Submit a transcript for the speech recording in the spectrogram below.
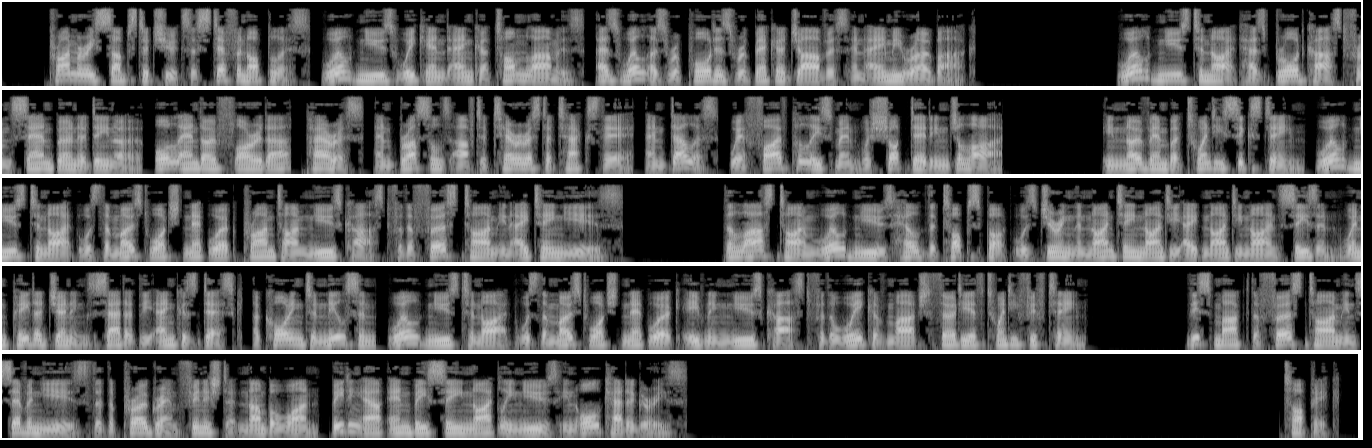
Primary substitutes are Stephanopoulos, World News Weekend anchor Tom Llamas, as well as reporters Rebecca Jarvis and Amy Robach. World News Tonight has broadcast from San Bernardino, Orlando, Florida, Paris, and Brussels after terrorist attacks there, and Dallas, where five policemen were shot dead in July. In November 2016, World News Tonight was the most watched network primetime newscast for the first time in 18 years. The last time World News held the top spot was during the 1998–99 season when Peter Jennings sat at the anchor's desk. According to Nielsen, World News Tonight was the most watched network evening newscast for the week of March 30, 2015. This marked the first time in seven years that the program finished at number one, beating out NBC Nightly News in all categories.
